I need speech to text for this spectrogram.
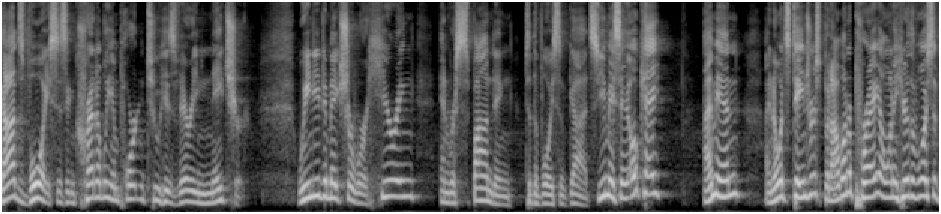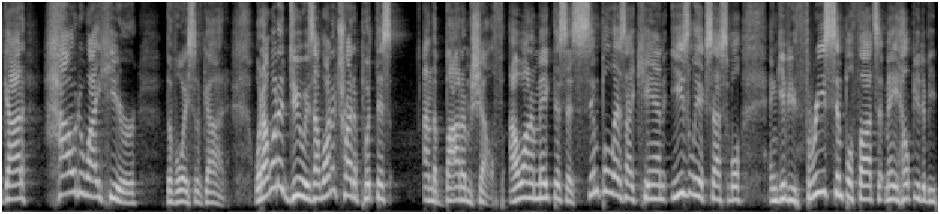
God's voice is incredibly important to his very nature. We need to make sure we're hearing and responding to the voice of God. So you may say, okay, I'm in. I know it's dangerous, but I want to pray. I want to hear the voice of God. How do I hear the voice of God? What I want to do is I want to try to put this on the bottom shelf. I want to make this as simple as I can, easily accessible, and give you three simple thoughts that may help you to be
